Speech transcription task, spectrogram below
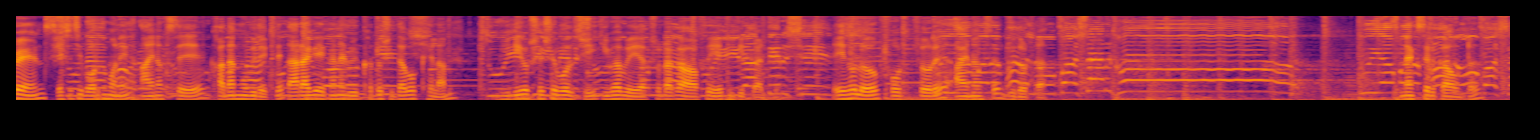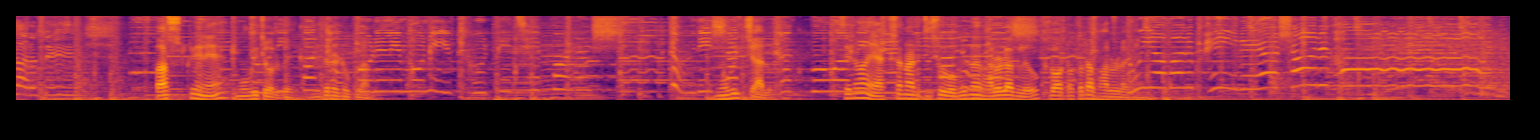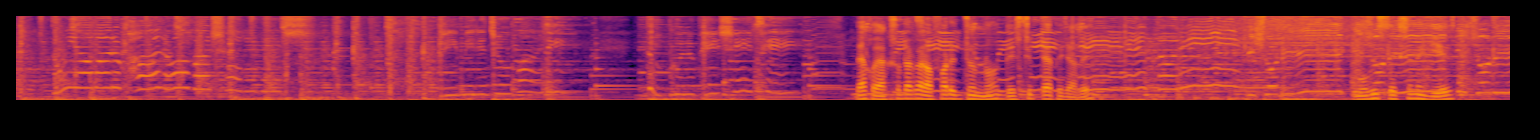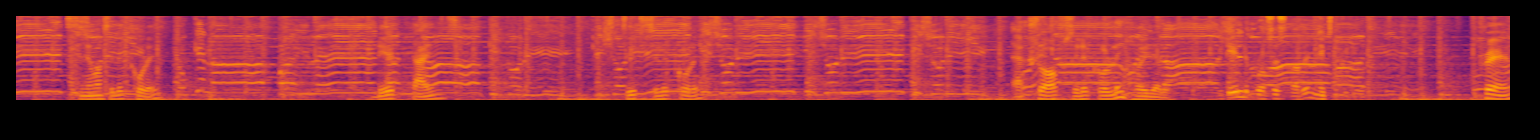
Friends এসেছি বর্ধমানে আইনক্সে খাদান movie দেখতে। তার আগে এখানে বিখ্যাত সীতাভোগ খেলাম। ভিডিও শেষে বলছি কীভাবে একশো টাকা অফে টিকিট কাটবে? এই হলো ফোর্থ ফ্লোরে আইনক্সের ভিতরটা। স্ন্যাক্সের কাউন্টার ফার্স্ট স্ক্রিনে মুভি চলবে ভিতরে ঢুকলাম। মুভি চালু। সিনেমায় অ্যাকশন আর যিশুর অভিনয় ভালো লাগলেও প্লট অতটা ভালো লাগে দেখো একশো টাকার অফারের জন্য ডিস্ট্রিক্ট ট্যাপে যাবে। মুভি সেকশনে গিয়ে সিনেমা সিলেক্ট করে ডেট টাইম সিট সিলেক্ট করে একশো অফ সিলেক্ট করলেই হয়ে যাবে। ডিটেলড প্রসেস পাবে নেক্সট ভিডিও ফ্রেন্ড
